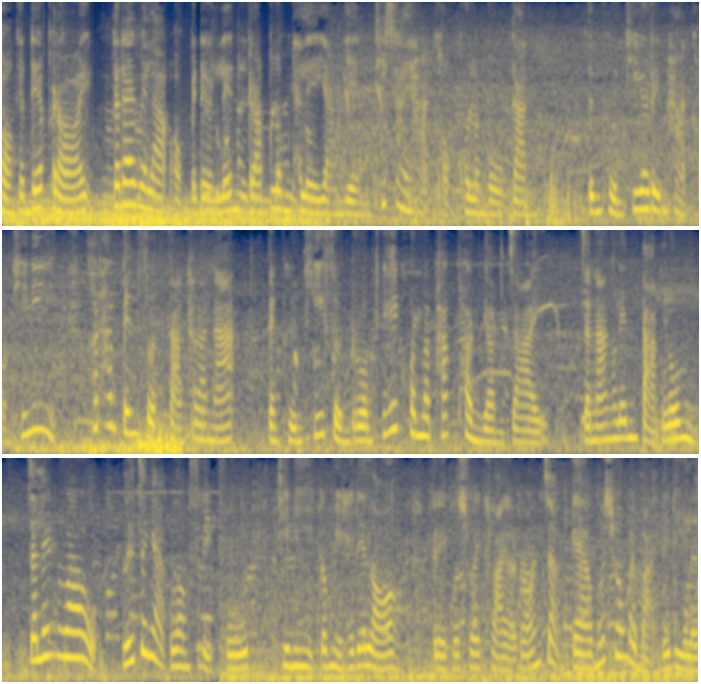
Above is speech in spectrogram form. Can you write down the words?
ของกันเรียบร้อย ก็ได้เวลาออกไปเดินเล่นรับลมทะเลยามเย็นที่ชายหาดของโคลัมโบกันซึ่งพื้นที่ริมหาดของที่นี่เขาทำเป็นสวนสาธารณะ เป็นพื้นที่ส่วนรวมที่ให้คนมาพักผ่อนหย่อนใจ จะนั่งเล่นตากลม จะเล่นว่าวหรือจะอยากลองสตรีทฟู้ดที่นี่ก็มีให้ได้ลองเรียกว่าช่วยคลายร้อนจากแก้วเมื่อช่วงบ่ายๆได้ดีเล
